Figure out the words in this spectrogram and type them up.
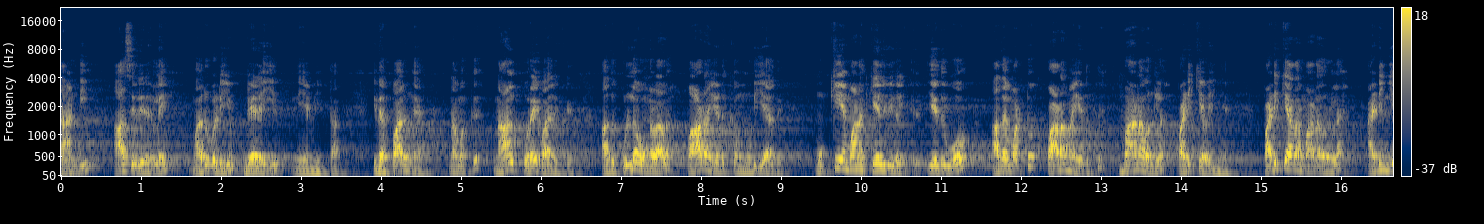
தாண்டி ஆசிரியர்களை மறுபடியும் வேலையில் நியமித்தார். இதை பாருங்க நமக்கு நாள் குறைவாக இருக்குது அதுக்குள்ள உங்களால் பாடம் எடுக்க முடியாது. முக்கியமான கேள்விகள் எதுவோ அதை மட்டும் பாடமாக எடுத்து மாணவர்களை படிக்க வைங்க. படிக்காத மாணவர்களை அடிங்க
